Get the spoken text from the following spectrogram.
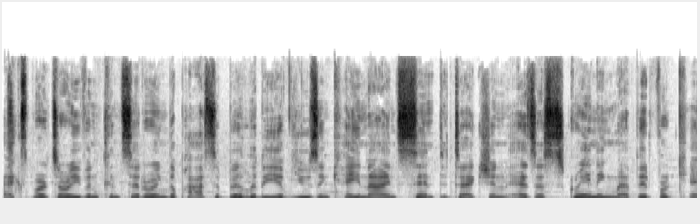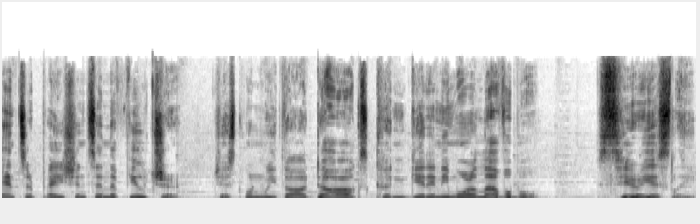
Experts are even considering the possibility of using canine scent detection as a screening method for cancer patients in the future, just when we thought dogs couldn't get any more lovable. Seriously,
